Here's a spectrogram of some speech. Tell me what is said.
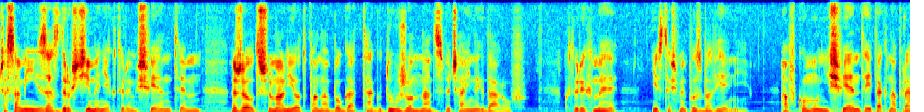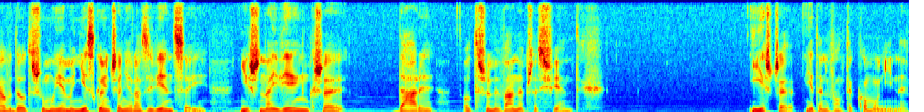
Czasami zazdrościmy niektórym świętym, że otrzymali od Pana Boga tak dużo nadzwyczajnych darów, których my jesteśmy pozbawieni. a w Komunii Świętej tak naprawdę otrzymujemy nieskończenie razy więcej niż największe dary otrzymywane przez świętych. I jeszcze jeden wątek komunijny.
